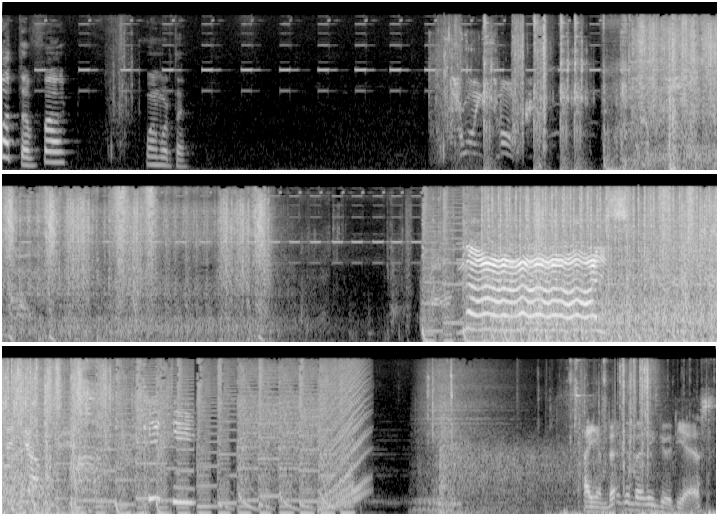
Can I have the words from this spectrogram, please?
what the fuck? One more time. Nice! I am very, very good, yes.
